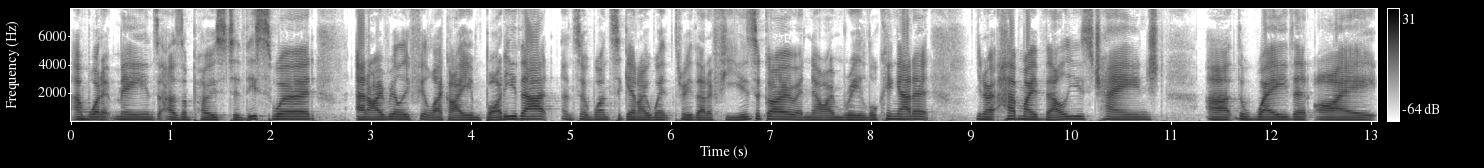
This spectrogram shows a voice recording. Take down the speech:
and what it means as opposed to this word. And I really feel like I embody that. And so, once again, I went through that a few years ago and now I'm re looking at it. You know, have my values changed? Uh, the way that I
